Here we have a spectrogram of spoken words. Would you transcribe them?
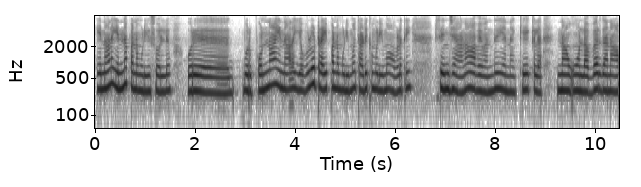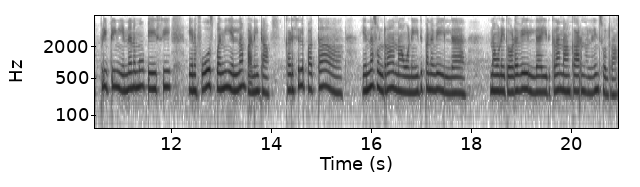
என்னால் என்ன பண்ண முடியும் சொல்லு? ஒரு ஒரு பொண்ணாக என்னால் எவ்வளோ ட்ரை பண்ண முடியுமோ தடுக்க முடியுமோ அவ்வளோத்தையும் செஞ்சேன். ஆனால் அவன் வந்து என்னை கேட்கல நான் உன் லவ்வர் தானே. அப்படி இப்படின்னு என்னென்னமோ பேசி என்னை ஃபோர்ஸ் பண்ணி எல்லாம் பண்ணிட்டான். கடைசியில் பார்த்தா என்ன சொல்கிறான் நான் உன்னை இது பண்ணவே இல்லை. நான் உன்னை தொடவே இல்லை. இதுக்கெல்லாம் நான் காரணம் இல்லைன்னு சொல்கிறான்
